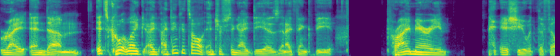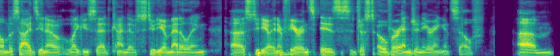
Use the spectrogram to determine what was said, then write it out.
Right, and, um, it's cool, like, I I think it's all interesting ideas, and I think the primary issue with the film besides, you know, like you said, kind of studio meddling, uh, studio interference is just over engineering itself. Um,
